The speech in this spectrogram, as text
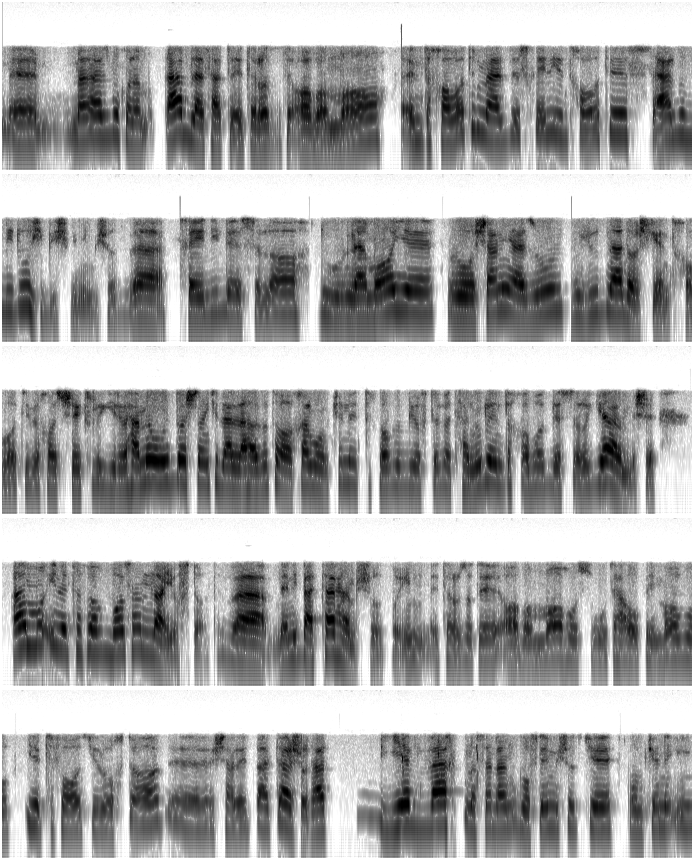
من عرض می‌کنم قبل از حتی اعتراضات آبان ماه انتخابات مجلس خیلی انتخابات سرد و بیروحی پیش بینی می‌شد و خیلی به اصطلاح دورنمای روشنی از اون وجود نداشت که انتخاباتی بخواد شکل بگیره. همه امید داشتن که در لحظات آخر ممکن اتفاق بیفته و تنور انتخابات به اصطلاح گرم بشه. اما این اتفاق باز هم نیفتاد و یعنی بدتر هم شد با این اعتراضات آبان ماه و سقوط هواپیما و این اتفاقاتی که رخ داد شرایط بدتر شد. حتی یه وقت مثلا گفته می‌شد که ممکنه این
